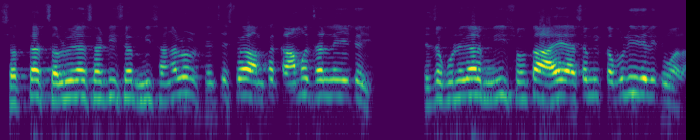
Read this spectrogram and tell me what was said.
सत्ता चालविण्यासाठी स- मी सांगालो ना त्याच्याशिवाय आमचं कामच झालं नाही एकही. त्याचा गुन्हेगार मी स्वतः आहे असं मी कबुली दिली तुम्हाला.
